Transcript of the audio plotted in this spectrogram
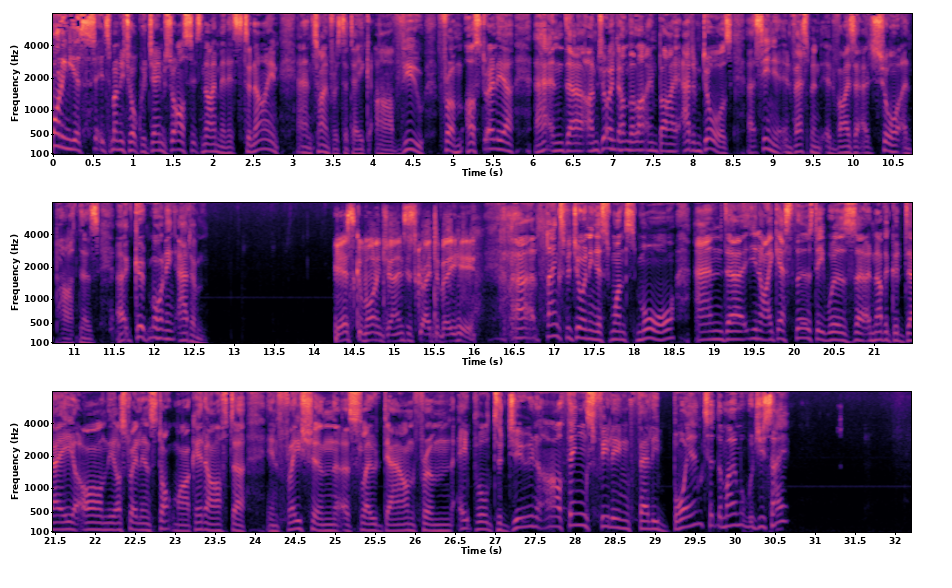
morning. Yes, it's Money Talk with James Ross. It's nine minutes to nine and time for us to take our view from Australia. And uh, I'm joined on the line by Adam Dawes, uh, Senior Investment Advisor at Shaw and Partners. Uh, good morning, Adam. Yes, good morning, James. It's great to be here. Uh, thanks for joining us once more. And, uh, you know, I guess Thursday was uh, another good day on the Australian stock market after inflation uh, slowed down from April to June. Are things feeling fairly buoyant at the moment, would you say?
